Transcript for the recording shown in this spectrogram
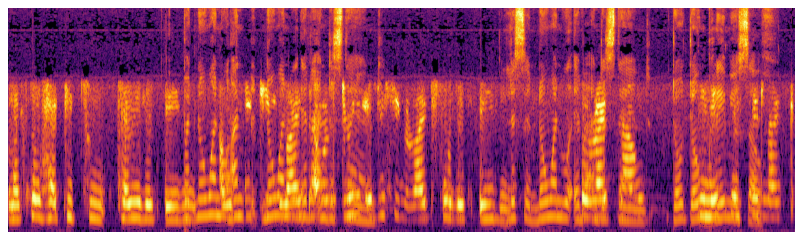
like so happy to carry this baby. But no one I will un- no one will right. ever I was doing understand. everything right for this baby. listen, no one will ever So right now, understand. don't don't makes blame me yourself. feel like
